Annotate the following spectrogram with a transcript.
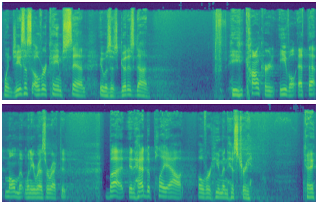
When Jesus overcame sin, it was as good as done. He conquered evil at that moment when he resurrected. But it had to play out over human history. Okay?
